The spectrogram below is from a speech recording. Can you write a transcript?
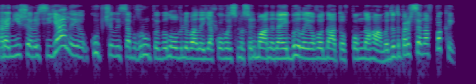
раніше росіяни купчилися в групи, виловлювали якогось мусульманина і били його натовпом ногами, то тепер все навпаки.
